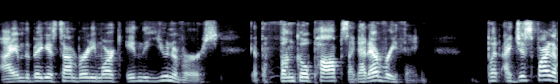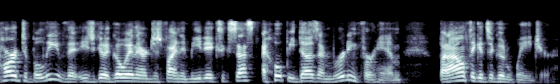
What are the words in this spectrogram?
I am the biggest Tom Brady mark in the universe. Got the Funko Pops. I got everything but I just find it hard to believe that he's going to go in there and just find immediate success. I hope he does. I'm rooting for him, but I don't think it's a good wager.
